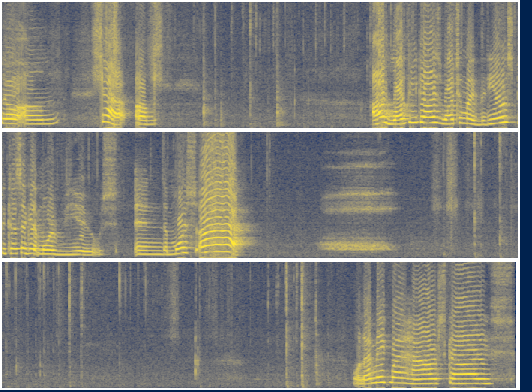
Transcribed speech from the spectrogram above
So, um, yeah, um, I love you guys watching my videos because I get more views. And the more, ah! When I make my house, guys,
